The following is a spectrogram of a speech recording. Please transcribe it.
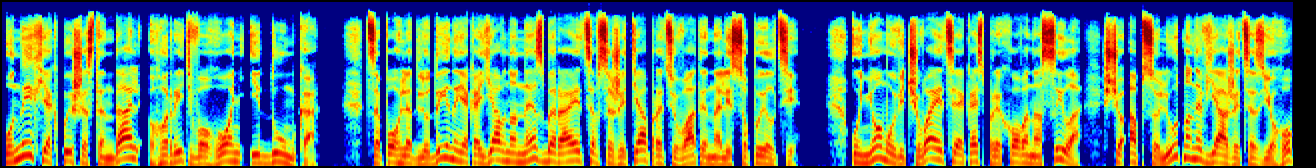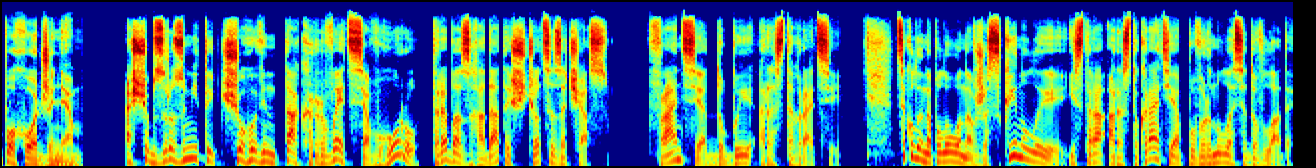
У них, як пише Стендаль, горить вогонь і думка. Це погляд людини, яка явно не збирається все життя працювати на лісопилці. У ньому відчувається якась прихована сила, що абсолютно не в'яжеться з його походженням. А щоб зрозуміти, чого він так рветься вгору, треба згадати, що це за час. Франція доби реставрації. Це коли Наполеона вже скинули, і стара аристократія повернулася до влади.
